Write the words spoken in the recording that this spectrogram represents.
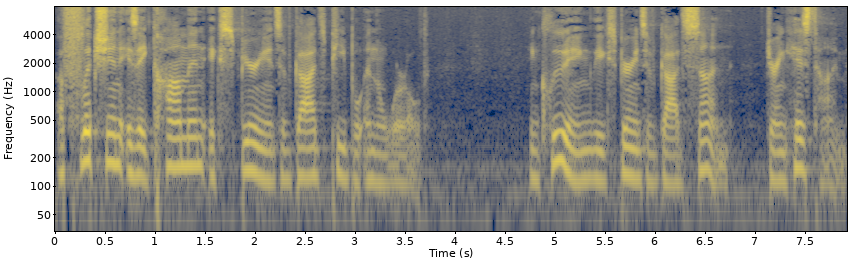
Affliction is a common experience of God's people in the world, including the experience of God's Son during his time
